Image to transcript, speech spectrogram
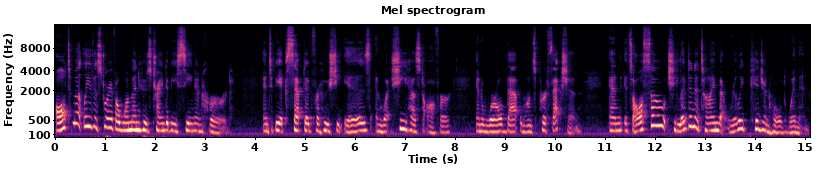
ultimately the story of a woman who's trying to be seen and heard and to be accepted for who she is and what she has to offer in a world that wants perfection. And it's also, she lived in a time that really pigeonholed women.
